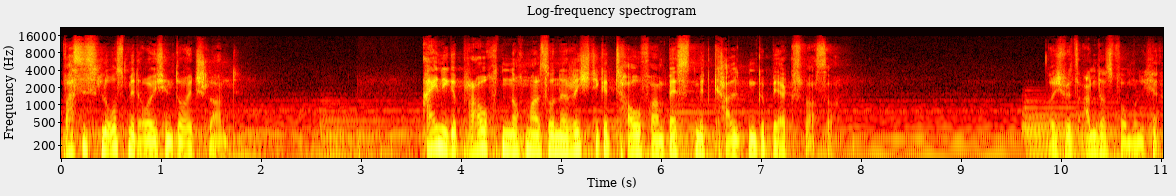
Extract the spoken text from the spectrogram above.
was ist los mit euch in Deutschland? Einige brauchten noch mal so eine richtige Taufe, am besten mit kaltem Gebirgswasser. Ich würde es anders formulieren.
